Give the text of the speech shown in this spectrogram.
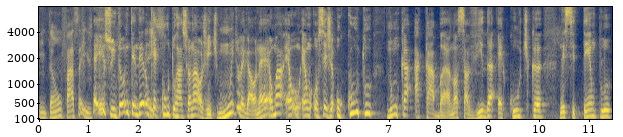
Então faça isso. É isso, então entenderam É o que é isso. culto racional, gente? Muito legal, né? É uma, é, um- é um- ou seja, o culto nunca acaba. A nossa vida é cultica nesse templo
